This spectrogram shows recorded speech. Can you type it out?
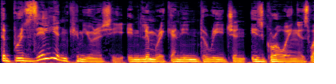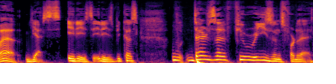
the Brazilian community in Limerick and in the region is growing as well. Yes, it is. It is because w- there's a few reasons for that.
